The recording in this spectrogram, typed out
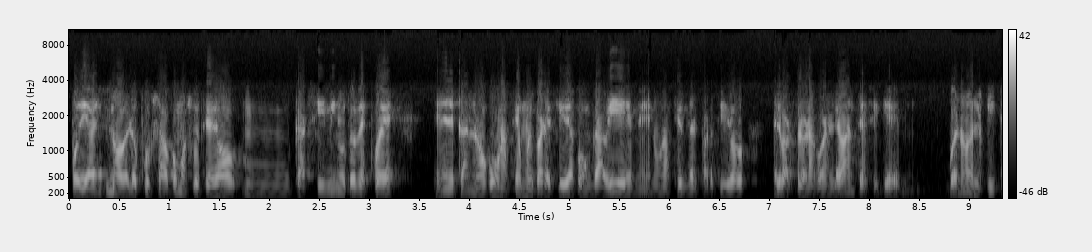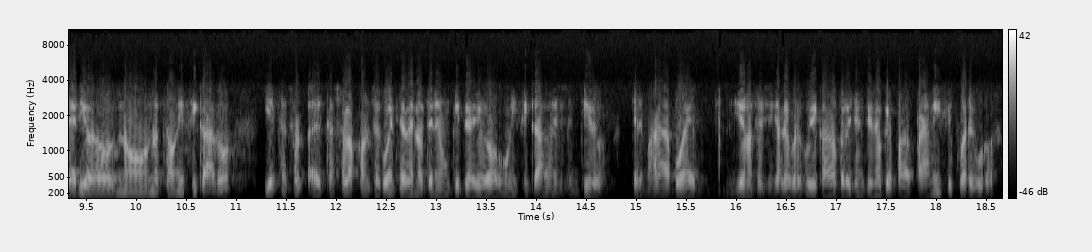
podía no haberlo expulsado como sucedió mm, casi minutos después en el Camp con una acción muy parecida con Gaby en, una acción del partido del Barcelona con el Levante. Así que, bueno, el criterio no, no está unificado y estas son, estas son las consecuencias de no tener un criterio unificado en ese sentido. El Mara, pues, yo no sé si salió perjudicado, pero yo entiendo que para, para mí sí fue rigurosa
